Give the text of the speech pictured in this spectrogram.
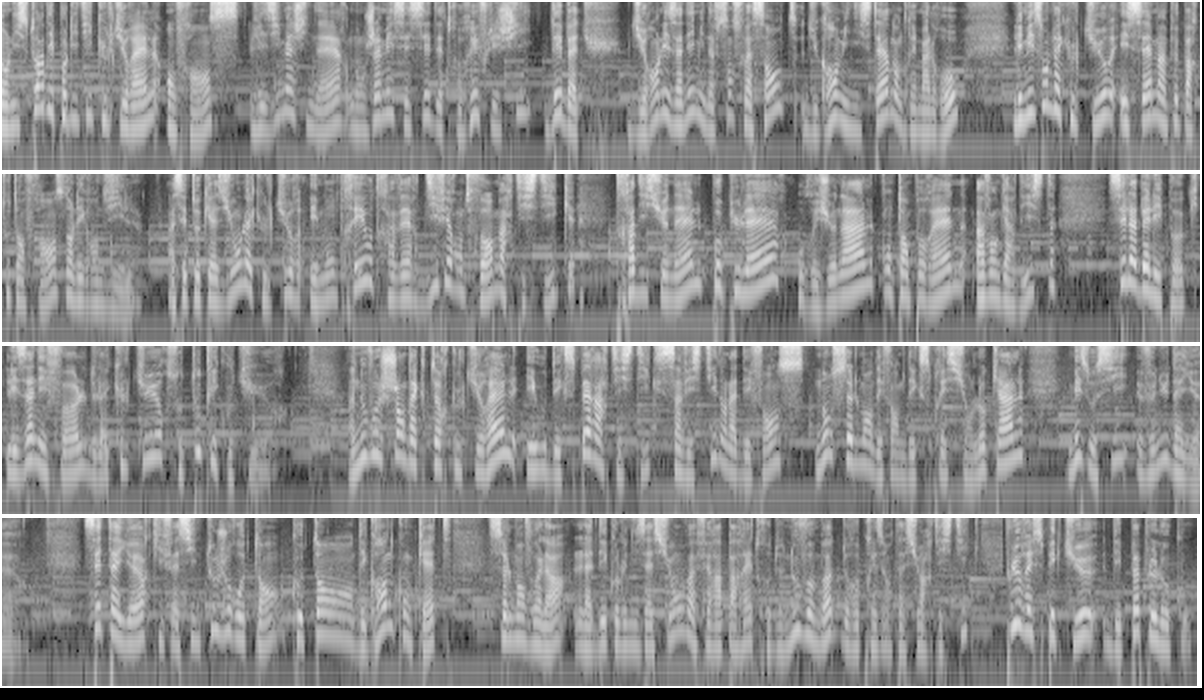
Dans l'histoire des politiques culturelles en France, les imaginaires n'ont jamais cessé d'être réfléchis, débattus. Durant les années 1960, du grand ministère d'André Malraux, les maisons de la culture essaiment un peu partout en France, dans les grandes villes. À cette occasion, la culture est montrée au travers différentes formes artistiques, traditionnelles, populaires ou régionales, contemporaines, avant-gardistes. C'est la belle époque, les années folles de la culture sous toutes les coutures. Un nouveau champ d'acteurs culturels et ou d'experts artistiques s'investit dans la défense non seulement des formes d'expression locales, mais aussi venues d'ailleurs. C'est ailleurs qui fascine toujours autant qu'autant des grandes conquêtes, seulement voilà, la décolonisation va faire apparaître de nouveaux modes de représentation artistique plus respectueux des peuples locaux.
